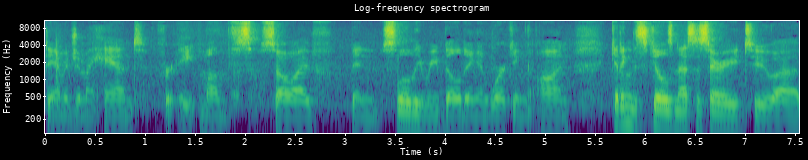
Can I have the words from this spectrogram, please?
damage in my hand for eight months, so I've been slowly rebuilding and working on getting the skills necessary to uh,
